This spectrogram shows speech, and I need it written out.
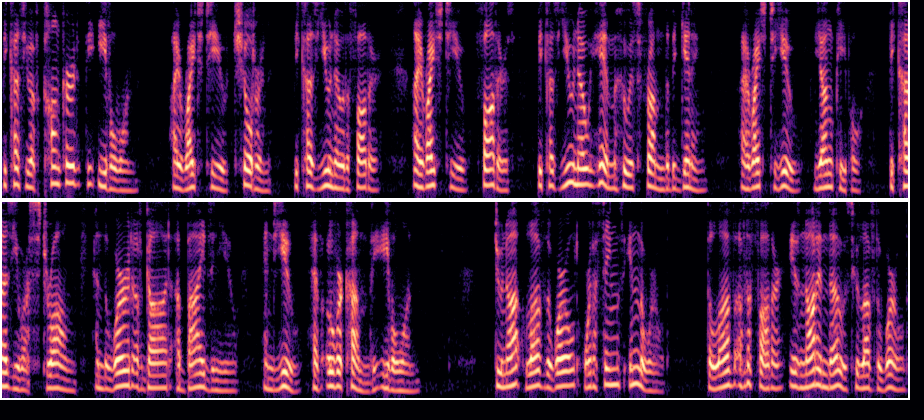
because you have conquered the evil one. I write to you, children, because you know the Father. I write to you, fathers, because you know him who is from the beginning. I write to you, young people, because you are strong, and the word of God abides in you, and you have overcome the evil one. Do not love the world or the things in the world. The love of the Father is not in those who love the world.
